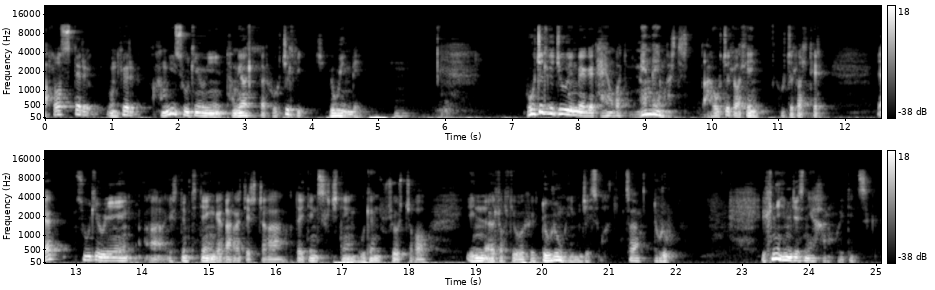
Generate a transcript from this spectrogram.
Олон улс төр үнэхээр хамгийн сүүлийн үеийн томьёололоор хөгжил гэж юу юм бэ? Хөгжил гэж юу юм бэ гэдээ хаянгууд мянган юм гарч ирсэн. А хөгжил бол энэ, хөгжил бол тэр. Яг сүүлийн үеийн эрдэмтдийн ингээ гаргаж ирж байгаа одоо эдийн засгчдын үлэн зөвшөөрж байгаа энэ ойлголт юу гэхээр дөрвөн хэмжээс баг. За дөрөв. Эхний хэмжээс нь яхарангүй эдийн засаг.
